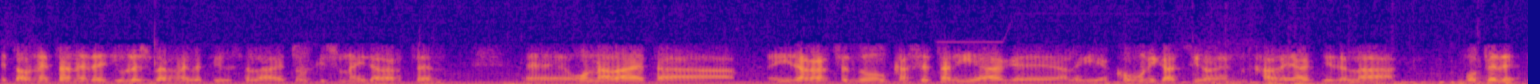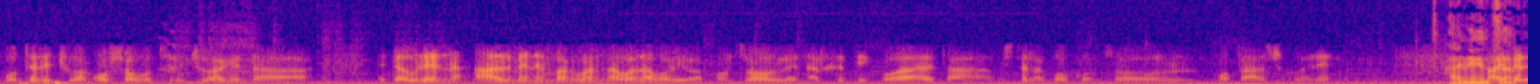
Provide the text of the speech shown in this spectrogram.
eta honetan ere Jules Verne beti bezala etorkizuna iragartzen e, ona da eta iragartzen du kazetariak, e, alegia komunikazioen jabeak direla botere, boteretsuak, oso boteretsuak eta eta euren ahalmenen barruan dagoela hori ba, kontrol energetikoa eta bestelako kontrol mota asko ere. Bai, ber,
